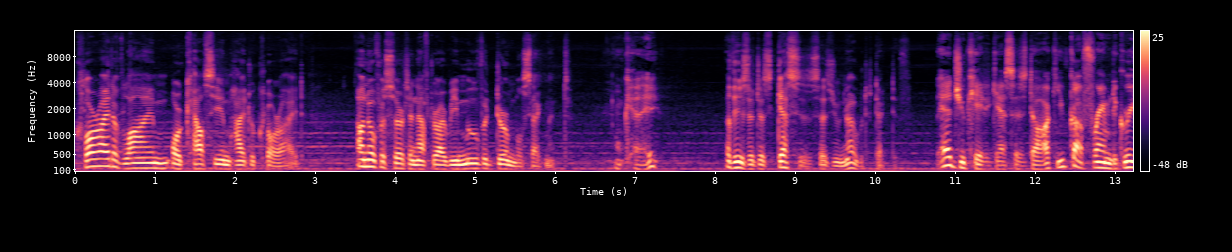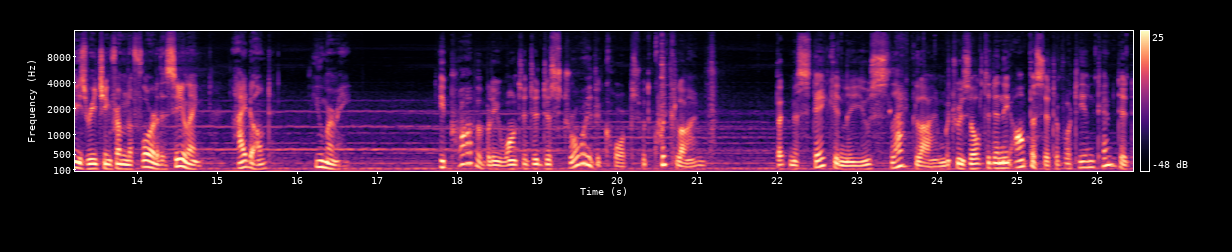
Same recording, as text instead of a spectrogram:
chloride of lime or calcium hydrochloride. I'll know for certain after I remove a dermal segment. Okay. These are just guesses, as you know, Detective. Educated guesses, Doc. You've got framed degrees reaching from the floor to the ceiling. I don't. Humor me. He probably wanted to destroy the corpse with quicklime, but mistakenly used slaked lime, which resulted in the opposite of what he intended.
